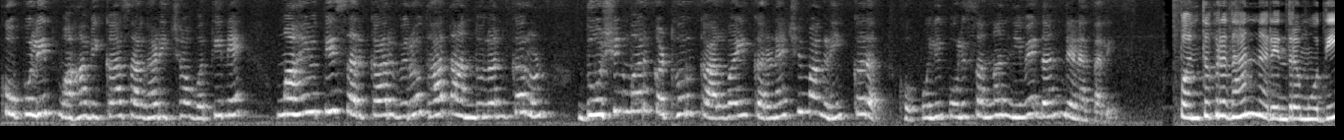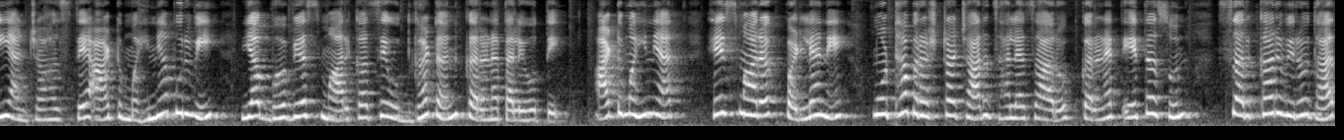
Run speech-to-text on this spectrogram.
खोपोलीत महाविकास आघाडीच्या वतीने महायुती सरकार विरोधात आंदोलन करून दोषींवर कठोर कारवाई करण्याची मागणी करत खोपोली पोलिसांना निवेदन देण्यात आले. पंतप्रधान नरेंद्र मोदी यांच्या हस्ते आठ महिन्यापूर्वी या भव्य स्मारकाचे उद्घाटन करण्यात आले होते. आठ महिन्यात हे स्मारक पडल्याने मोठा भ्रष्टाचार झाल्याचा आरोप करण्यात येत असून सरकारविरोधात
